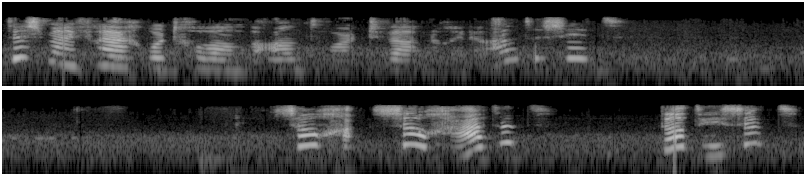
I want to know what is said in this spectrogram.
Dus mijn vraag wordt gewoon beantwoord terwijl ik nog in de auto zit. Zo, zo gaat het. Dat is het.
